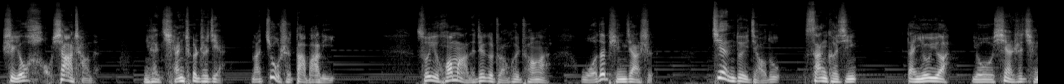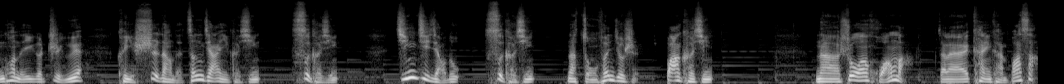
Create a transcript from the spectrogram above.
是有好下场的？你看前车之鉴，那就是大巴黎。所以皇马的这个转会窗啊，我的评价是，舰队角度三颗星，但由于啊有现实情况的一个制约，可以适当的增加一颗星，四颗星；经济角度四颗星，那总分就是八颗星。那说完皇马，再来看一看巴萨。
